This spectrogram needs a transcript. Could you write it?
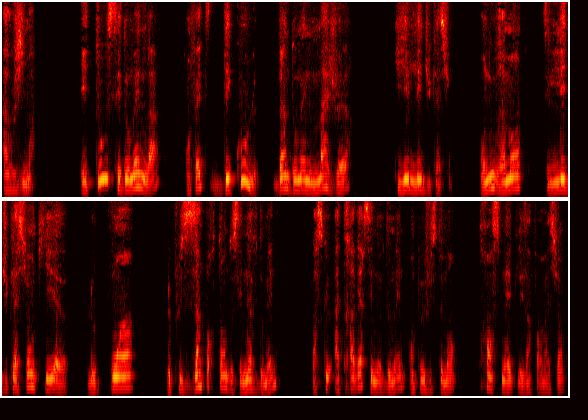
à Ujima. Et tous ces domaines-là, en fait, découlent d'un domaine majeur qui est l'éducation. Pour nous, vraiment, c'est l'éducation qui est euh, le point le plus important de ces neuf domaines, parce qu'à travers ces neuf domaines, on peut justement transmettre les informations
